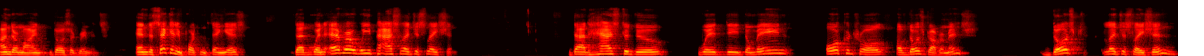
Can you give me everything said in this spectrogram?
undermine those agreements. And the second important thing is that whenever we pass legislation that has to do with the domain or control of those governments, those legislation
